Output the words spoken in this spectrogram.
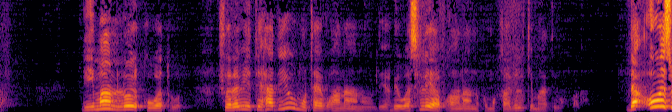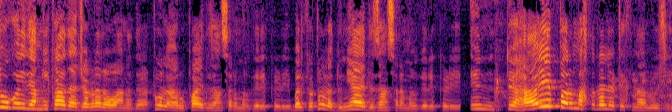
د ایمان لوی قوت و شوروي اتحاد یو موټی افغانانو د بې وسلې افغانانو په مقابل کې ماتې وخوړه دا اوس وګوري د امریکا دا جګړه روانه ده ټول اروپا د ځان سره ملګری کړي بلکې ټول دنیا د ځان سره ملګری کړي انتهایی پرمختللې ټکنالوژي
